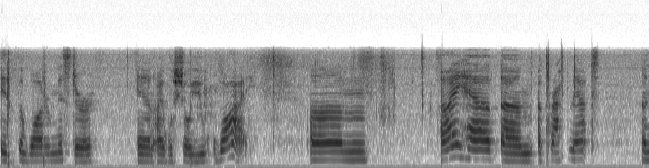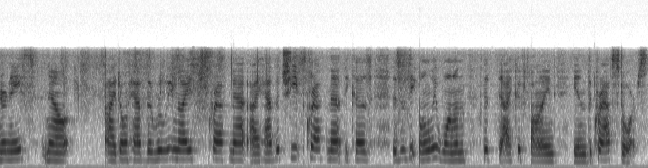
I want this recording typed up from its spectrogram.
it's the water mister and I will show you why. Um, I have um, a craft mat underneath. Now, I don't have the really nice craft mat. I have the cheap craft mat because this is the only one that I could find in the craft stores.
